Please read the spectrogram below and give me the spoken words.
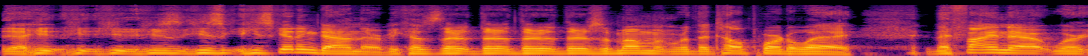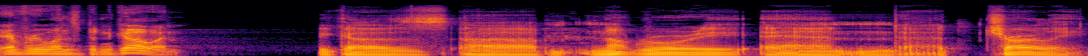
Yeah, he, he he- he's he's he's getting down there because there, there there there's a moment where they teleport away. And they find out where everyone's been going. because um, not Rory and uh, Charlie.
